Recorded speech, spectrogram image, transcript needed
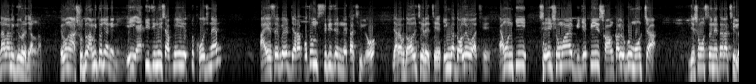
নাহলে আমি কি করে জানলাম? এবং শুধু আমি তো জানিনি এই একই জিনিস আপনি একটু খোঁজ নেন আইএসএফ এর যারা প্রথম সিরিজের নেতা ছিল, যারা দল ছেড়েছে কিংবা দলেও আছে, এমনকি সেই সময় বিজেপির সংখ্যালঘু মোর্চা যে সমস্ত নেতারা ছিল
